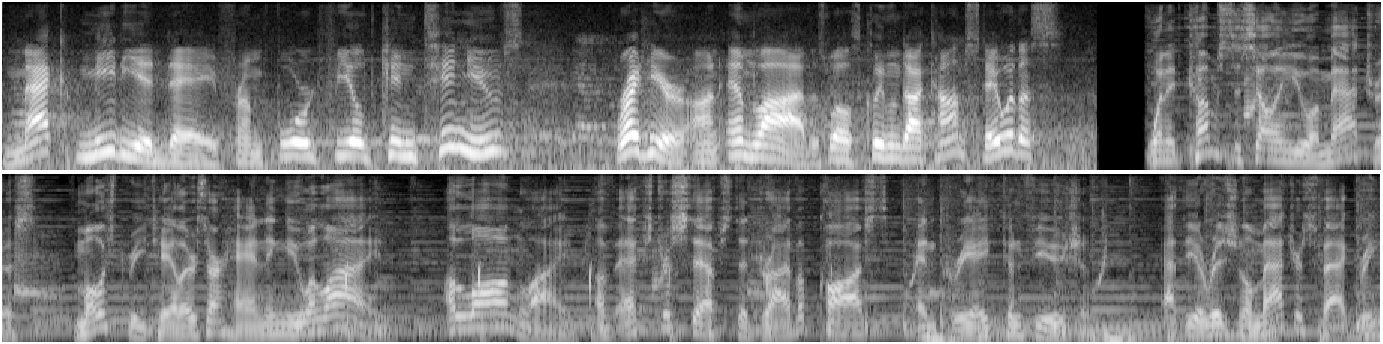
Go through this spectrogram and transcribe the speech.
Mac Media Day from Ford Field continues right here on M Live as well as Cleveland.com. Stay with us. When it comes to selling you a mattress, most retailers are handing you a line, a long line of extra steps that drive up costs and create confusion. At the Original Mattress Factory,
